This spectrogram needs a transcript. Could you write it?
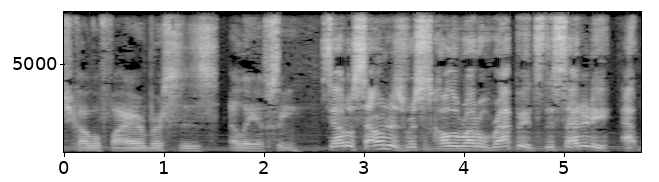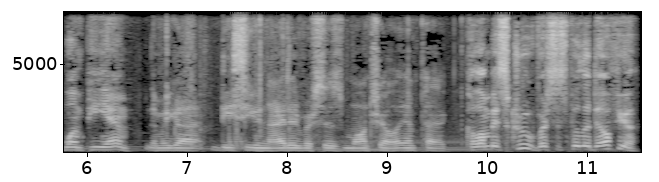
Chicago Fire versus LAFC. Seattle Sounders versus Colorado Rapids this Saturday at 1 p.m. Then we got DC United versus Montreal Impact. Columbus Crew versus Philadelphia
